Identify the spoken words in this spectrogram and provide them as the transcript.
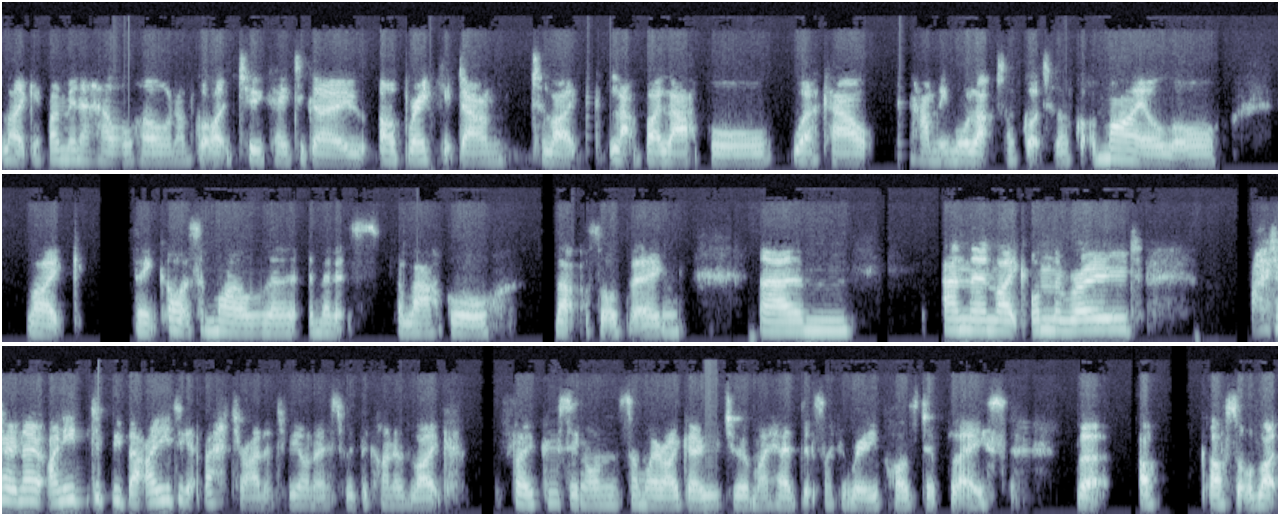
like if I'm in a hellhole and I've got like 2k to go, I'll break it down to like lap by lap or work out how many more laps I've got till I've got a mile or like think, oh, it's a mile and then it's a lap or that sort of thing. Um, and then like on the road, I don't know. I need to be better. I need to get better at it, to be honest, with the kind of like focusing on somewhere I go to in my head that's like a really positive place. But I'll, I'll sort of like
